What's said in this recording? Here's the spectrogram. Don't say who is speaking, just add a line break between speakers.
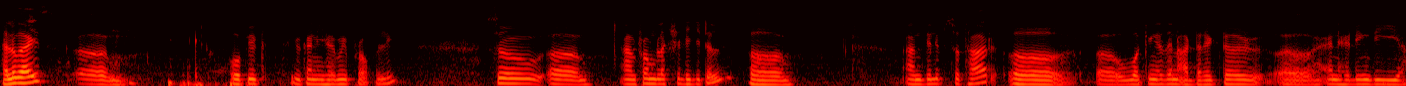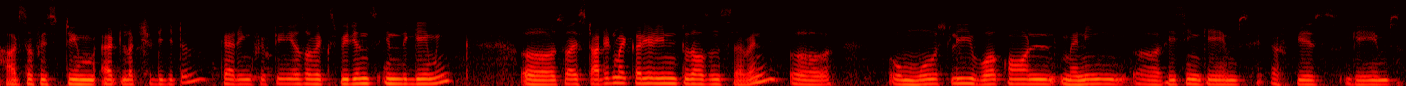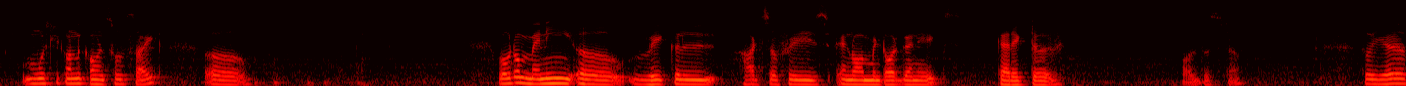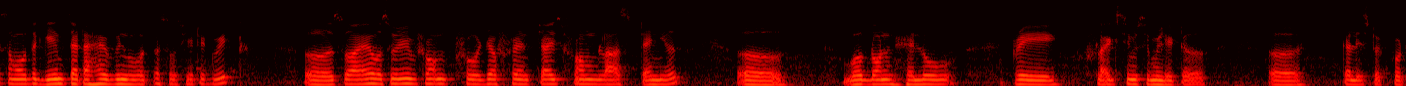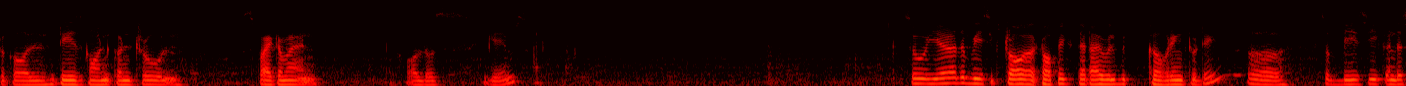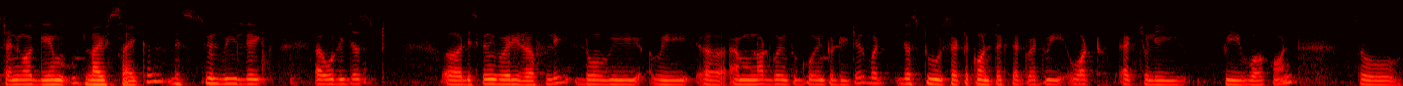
Hello guys, um, hope you, you can hear me properly. So um, I'm from Lakshya Digital. Uh, I'm Dilip Suthar, uh, uh, working as an art director uh, and heading the hard surface team at Lakshya Digital, carrying 15 years of experience in the gaming. Uh, so I started my career in 2007. Uh, mostly work on many racing games, FPS games, mostly on the console side. Uh, worked on many uh, vehicle, hard surface, environment organics, character, all this stuff. So here are some of the games that I have been associated with. Uh, so I have associated from Forza franchise from last 10 years. Uh, worked on Halo, Prey, Flight Sim Simulator, uh, Callisto Protocol, Days Gone Control, Spider-Man, all those games. So here are the basic topics that I will be covering today. Uh, so basic understanding of game life cycle. This will be like I would be just uh, discussing very roughly. Do we we uh, I'm not going to go into detail, but just to set a context that what we what actually we work on. So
